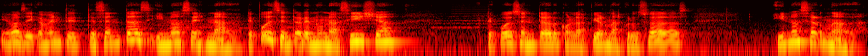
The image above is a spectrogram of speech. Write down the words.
Es básicamente te sentás y no haces nada. Te puedes sentar en una silla, te puedes sentar con las piernas cruzadas y no hacer nada.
